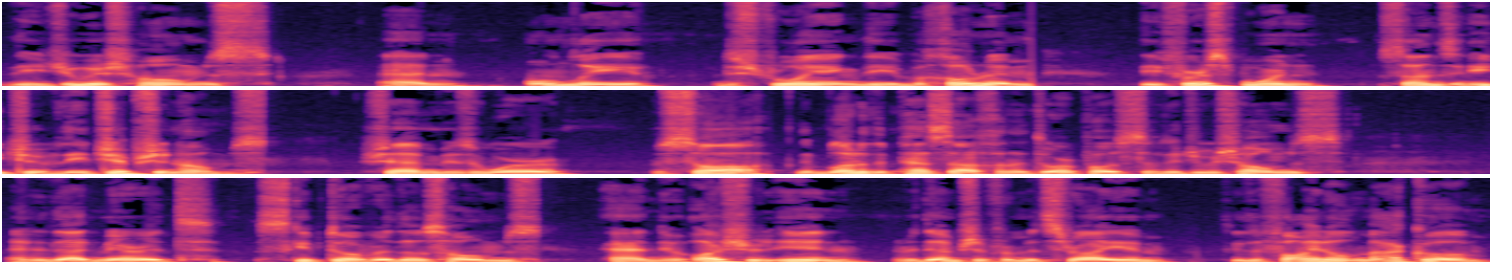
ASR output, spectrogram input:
the Jewish homes and only destroying the Bechorim, the firstborn sons in each of the Egyptian homes. Hashem is where saw the blood of the Pesach on the doorposts of the Jewish homes, and in that merit skipped over those homes and who ushered in redemption from Mitzrayim through the final Makkah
